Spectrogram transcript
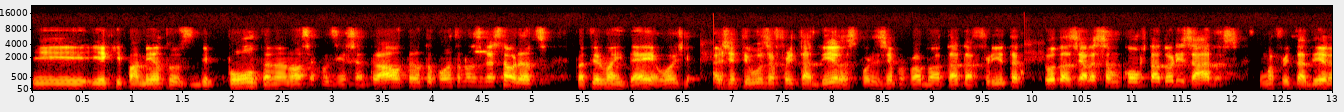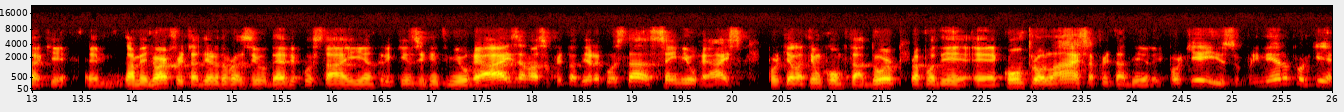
e, e, equipamentos de ponta na nossa cozinha central, tanto quanto nos restaurantes. Para ter uma ideia, hoje a gente usa fritadeiras, por exemplo, para batata frita, todas elas são computadorizadas. Uma fritadeira que é a melhor fritadeira do Brasil deve custar aí entre 15 e 20 mil reais, a nossa fritadeira custa 100 mil reais, porque ela tem um computador para poder é, controlar essa fritadeira. E por que isso? Primeiro, porque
